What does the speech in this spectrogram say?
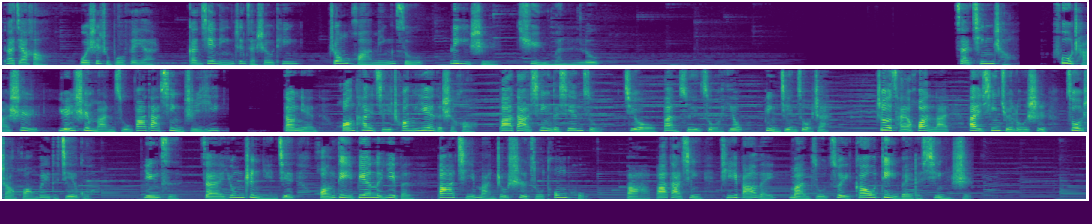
大家好，我是主播菲尔，感谢您正在收听《中华民族历史趣闻录》。在清朝，富察氏原是满族八大姓之一。当年皇太极创业的时候，八大姓的先祖就伴随左右并肩作战，这才换来爱新觉罗氏。坐上皇位的结果，因此在雍正年间，皇帝编了一本《八旗满洲氏族通谱》，把八大姓提拔为满族最高地位的姓氏。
